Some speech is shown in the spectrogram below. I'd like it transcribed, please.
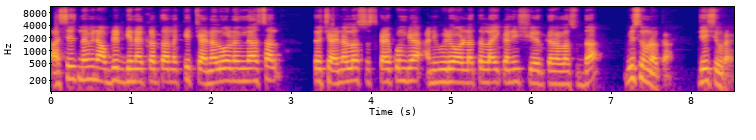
असेच नवीन अपडेट घेण्याकरता नक्कीच चॅनलवर नवीन असाल तर चॅनलला सबस्क्राईब करून घ्या आणि व्हिडिओ आवडला तर लाईक आणि शेअर करायला सुद्धा विसरू नका. जय शिवराय.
